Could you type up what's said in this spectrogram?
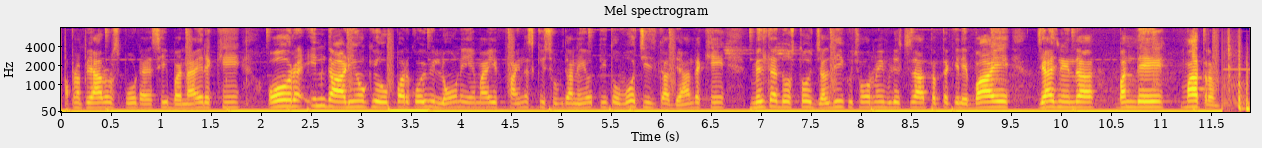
अपना प्यार और सपोर्ट ऐसे ही बनाए रखें और इन गाड़ियों के ऊपर कोई भी लोन ई फाइनेंस की सुविधा नहीं होती तो वो चीज़ का ध्यान रखें। मिलता है दोस्तों जल्दी कुछ और नई वीडियो के साथ, तब तक के लिए बाय जय जिनेंद्र बंदे मातरम।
